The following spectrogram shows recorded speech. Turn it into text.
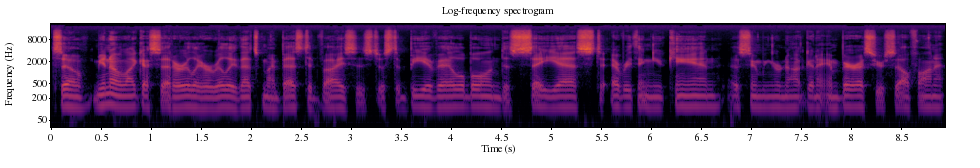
So, you know, like I said earlier, really that's my best advice is just to be available and to say yes to everything you can, assuming you're not going to embarrass yourself on it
